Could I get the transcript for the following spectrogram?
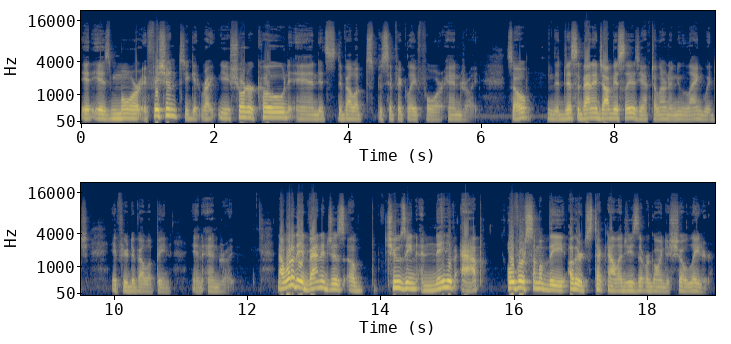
it is more efficient. You get right, you shorter code, and it's developed specifically for Android. So the disadvantage, obviously, is you have to learn a new language if you're developing in Android. Now, what are the advantages of choosing a native app over some of the other technologies that we're going to show later?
